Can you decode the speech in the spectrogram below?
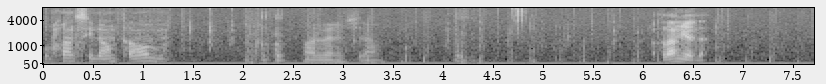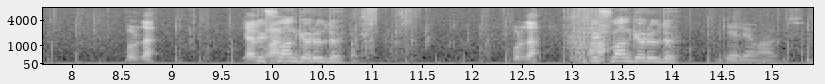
Furkan silahın tamam mı? Var benim silahım. Adam geldi. Burada. Gel Düşman Furkan. görüldü. Burada. Aha. Düşman görüldü. Geliyorum abi bir saniye.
